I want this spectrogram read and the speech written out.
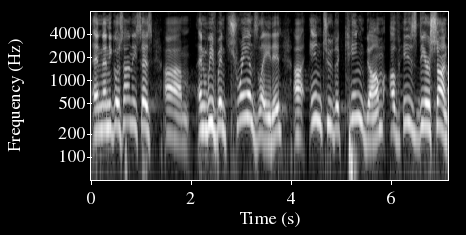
and then he goes on, he says, um, and we've been translated uh, into the kingdom of his dear Son.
